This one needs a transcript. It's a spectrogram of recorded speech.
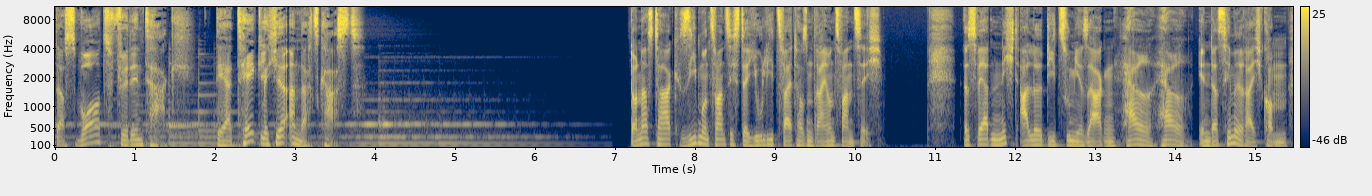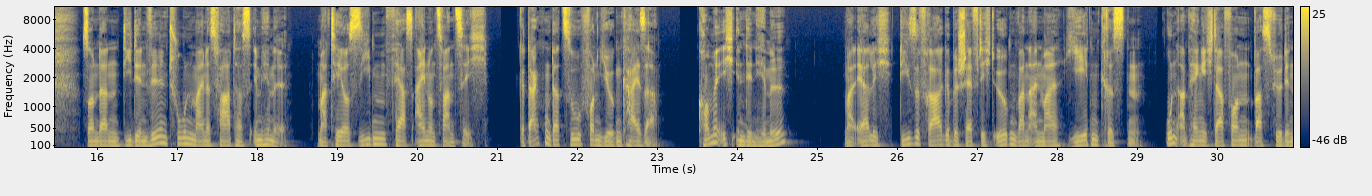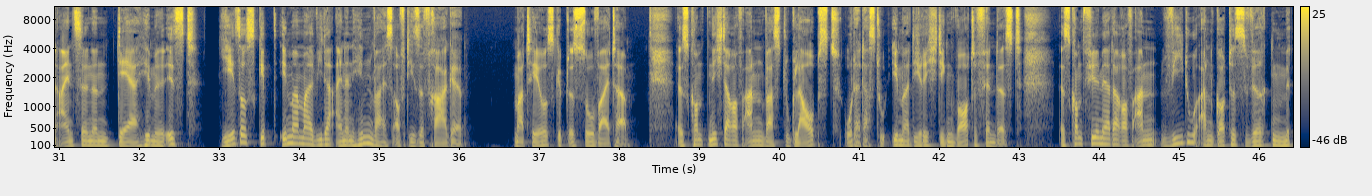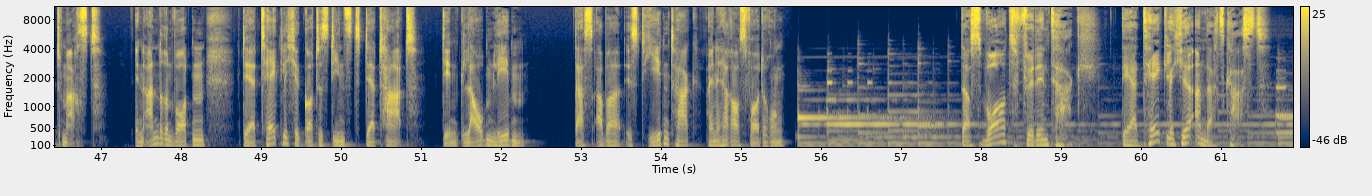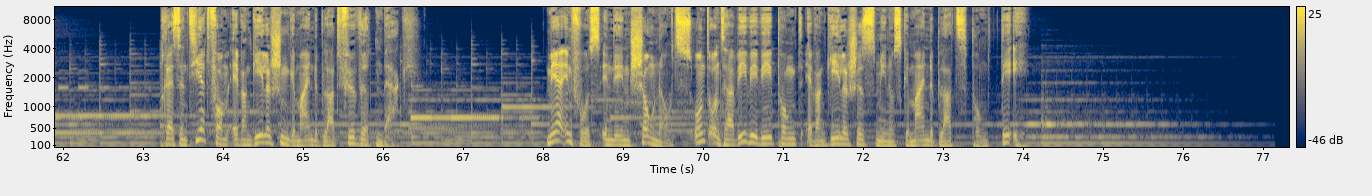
Das Wort für den Tag. Der tägliche Andachtscast. Donnerstag, 27. Juli 2023. Es werden nicht alle, die zu mir sagen, Herr, Herr, in das Himmelreich kommen, sondern die den Willen tun meines Vaters im Himmel. Matthäus 7, Vers 21. Gedanken dazu von Jürgen Kaiser. Komme ich in den Himmel? Mal ehrlich, diese Frage beschäftigt irgendwann einmal jeden Christen. Unabhängig davon, was für den Einzelnen der Himmel ist. Jesus gibt immer mal wieder einen Hinweis auf diese Frage. Matthäus gibt es so weiter. Es kommt nicht darauf an, was du glaubst oder dass du immer die richtigen Worte findest. Es kommt vielmehr darauf an, wie du an Gottes Wirken mitmachst. In anderen Worten, der tägliche Gottesdienst der Tat, den Glauben leben. Das aber ist jeden Tag eine Herausforderung. Das Wort für den Tag. Der tägliche Andachtscast. Präsentiert vom Evangelischen Gemeindeblatt für Württemberg. Mehr Infos in den Show Notes und unter www.evangelisches-gemeindeblatt.de.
